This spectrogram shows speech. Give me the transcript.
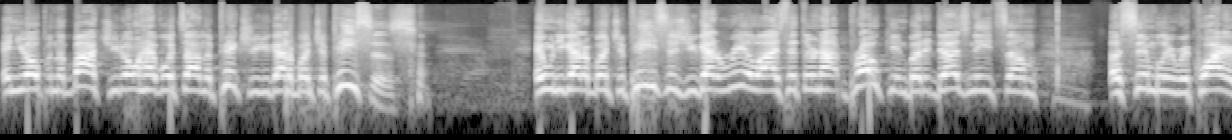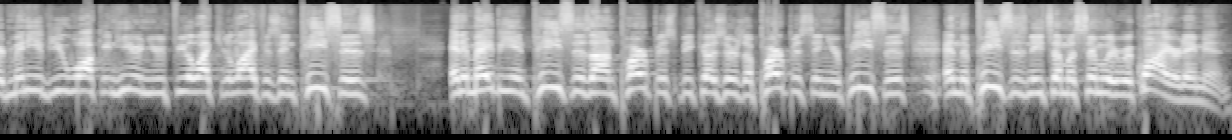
And you open the box, you don't have what's on the picture, you got a bunch of pieces. And when you got a bunch of pieces, you got to realize that they're not broken, but it does need some assembly required. Many of you walk in here and you feel like your life is in pieces and it may be in pieces on purpose because there's a purpose in your pieces, and the pieces need some assembly required. Amen.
